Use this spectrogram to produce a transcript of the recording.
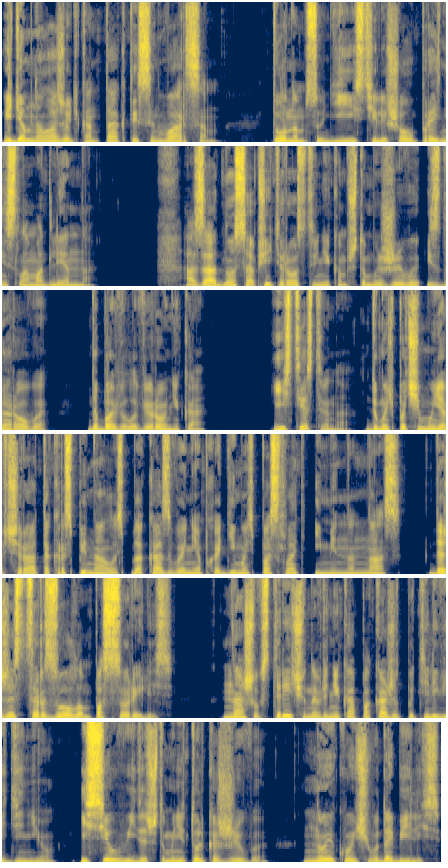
Идем налаживать контакты с Инварсом. Тоном судьи из телешоу произнесла Мадленна. А заодно сообщить родственникам, что мы живы и здоровы, добавила Вероника. Естественно, думать, почему я вчера так распиналась, доказывая необходимость послать именно нас. Даже с Церзолом поссорились. Нашу встречу наверняка покажут по телевидению, и все увидят, что мы не только живы, но и кое-чего добились.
